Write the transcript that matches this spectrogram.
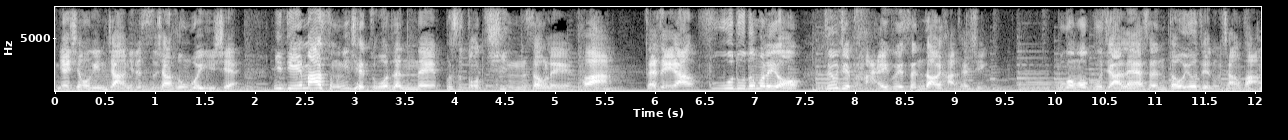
年轻，我跟你讲，你的思想很危险。你爹妈送你去做人的，不是做禽兽的，好吧？再这样，复读都没得用，只有去泰国深造一下才行。不过我估计啊，男生都有这种想法，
